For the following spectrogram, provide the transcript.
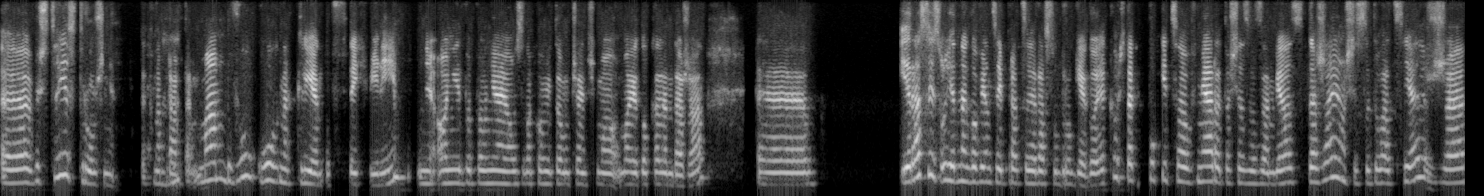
E, Wiesz co, jest różnie tak naprawdę. Mam dwóch głównych klientów w tej chwili. Oni wypełniają znakomitą część mo, mojego kalendarza. E, I raz jest u jednego więcej pracy, raz u drugiego. Jakoś tak póki co w miarę to się zazębia. Zdarzają się sytuacje, że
